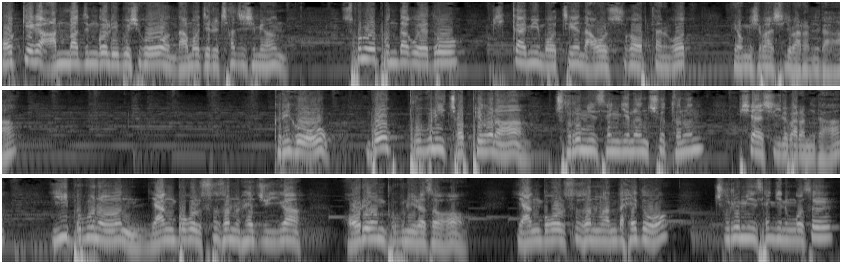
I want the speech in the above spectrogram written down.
어깨가 안 맞은 걸 입으시고 나머지를 찾으시면 손을 본다고 해도 핏감이 멋지게 나올 수가 없다는 것 명심하시기 바랍니다. 그리고 목 부분이 접히거나 주름이 생기는 슈트는 피하시길 바랍니다. 이 부분은 양복을 수선을 해주기가 어려운 부분이라서 양복을 수선을 한다 해도 주름이 생기는 것을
